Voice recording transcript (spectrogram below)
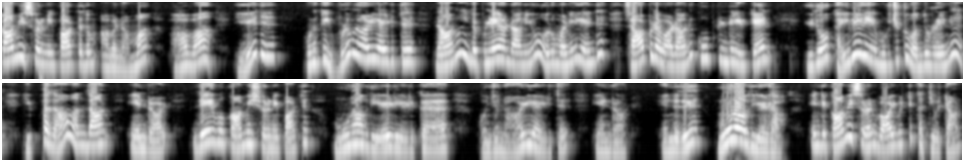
காமேஸ்வரனை பார்த்ததும் அவன் அம்மா வா ஏது? உனக்கு இவ்வளவு நாழி ஆயிடுத்து. நானும் இந்த பிள்ளையாண்டானையும் ஒரு மணிலேருந்து சாப்பிட வாடான்னு கூப்பிட்டு இருக்கேன். இதோ கைவேலியை முடிச்சுட்டு வந்துடுறேன்னு இப்பதான் வந்தான் என்றாள். தேவு காமேஸ்வரனை பார்த்து மூணாவது ஏழு எடுக்க கொஞ்சம் நாழி ஆயிடுத்து என்றான். என்னது? மூணாவது ஏழா? என்று காமேஸ்வரன் வாய்விட்டு கத்திவிட்டான்.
